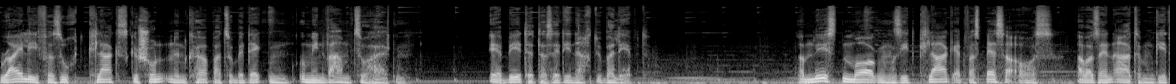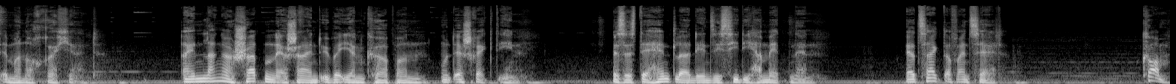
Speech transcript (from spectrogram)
Riley versucht Clarks geschundenen Körper zu bedecken, um ihn warm zu halten. Er betet, dass er die Nacht überlebt. Am nächsten Morgen sieht Clark etwas besser aus, aber sein Atem geht immer noch röchelnd. Ein langer Schatten erscheint über ihren Körpern und erschreckt ihn. Es ist der Händler, den sie Sidi Hamed nennen. Er zeigt auf ein Zelt. Komm.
